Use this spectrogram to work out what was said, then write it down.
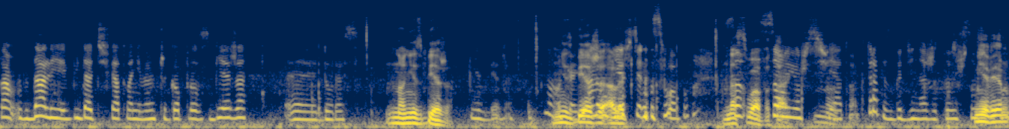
Tam w dali widać światła, nie wiem czy GoPro zbierze. Yy, Dures no nie zbierze. nie zbierze. No, Nie okej, zbierze, ale- uwierzcie na słowo. Na są, słowo, Są tak. już No. światła. Która to jest godzina, że to już są Nie światła? wiem,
